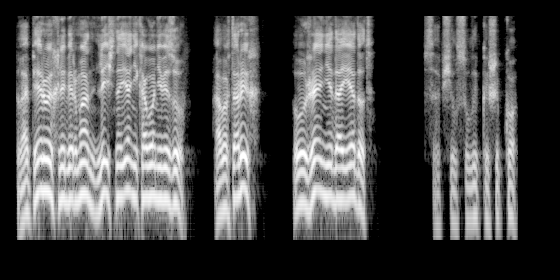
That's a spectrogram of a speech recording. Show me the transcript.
«Во-первых, Либерман, лично я никого не везу. А во-вторых, уже не доедут», — сообщил с улыбкой Шипко.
